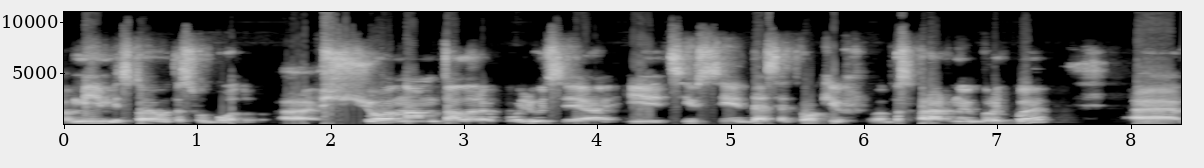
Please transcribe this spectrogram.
вміємо відстоювати свободу. Е, що нам дала революція і ці всі 10 років безперервної боротьби, е,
